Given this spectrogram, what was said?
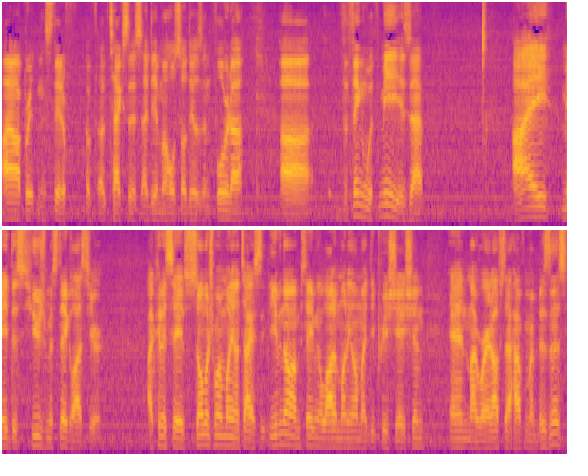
I operate in the state of, of, of Texas. I did my wholesale deals in Florida. Uh, the thing with me is that I made this huge mistake last year. I could have saved so much more money on taxes, even though I'm saving a lot of money on my depreciation and my write-offs that I have for my business.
